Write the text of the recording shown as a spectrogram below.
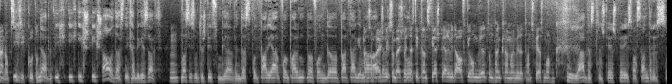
Nein, ob Sie ich, sich gut unterstützen. Na, ich, ich, ich, ich schaue das nicht, habe ich gesagt. Hm. Was ist Unterstützung? Ja, wenn das von ein paar, Jahr, von paar, von ein paar Tagen war. zum Beispiel, zum Beispiel so. dass die Transfersperre wieder aufgehoben wird und dann kann man wieder Transfers machen. Ja, das Transfersperre ist was anderes. Äh,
